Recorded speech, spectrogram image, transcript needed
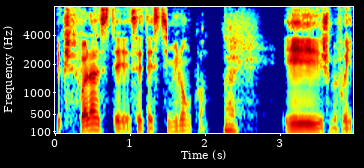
et puis voilà c'était c'était stimulant quoi. Ouais. Et je me voyais,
